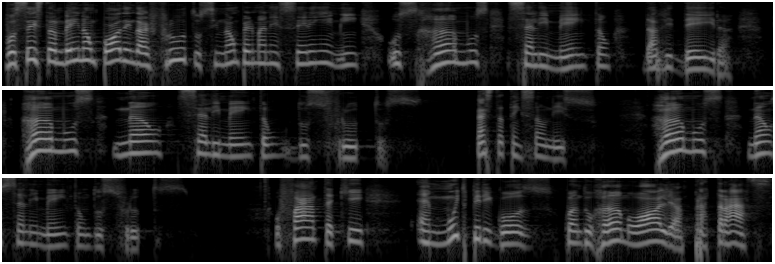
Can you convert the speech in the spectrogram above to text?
Vocês também não podem dar frutos se não permanecerem em mim. Os ramos se alimentam da videira. Ramos não se alimentam dos frutos. Presta atenção nisso. Ramos não se alimentam dos frutos. O fato é que é muito perigoso quando o ramo olha para trás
